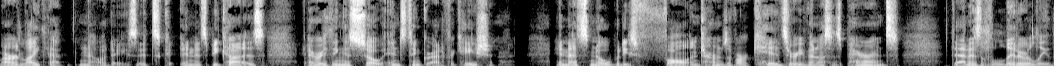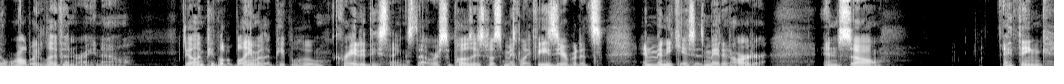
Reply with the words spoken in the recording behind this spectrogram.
are like that nowadays. It's and it's because everything is so instant gratification. And that's nobody's fault in terms of our kids or even us as parents. That is literally the world we live in right now. The only people to blame are the people who created these things that were supposedly supposed to make life easier, but it's in many cases made it harder. And so I think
